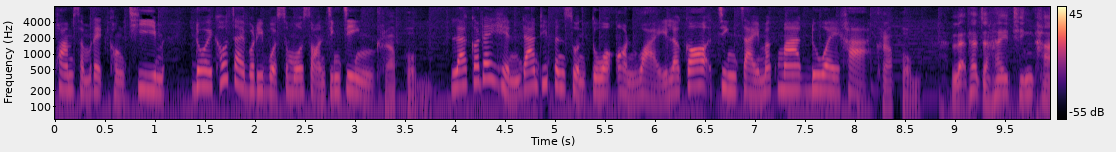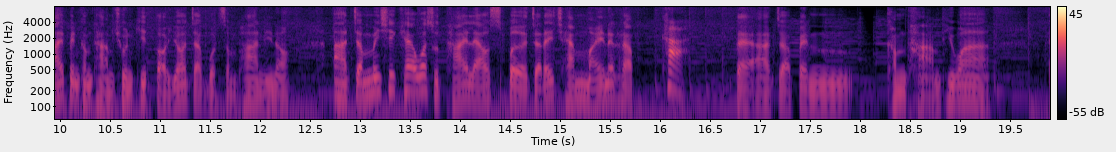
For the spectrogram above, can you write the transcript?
ความสำเร็จของทีม โดยเข้าใจบริบทสโมสรจริงครับผมๆและก็ได้เห็นด้านที่เป็นส่วนตัวอ่อนไหว แล้วก็จริงใจมากๆด้วยค่ะ ครับผม และถ้าจะให้ทิ้งท้ายเป็นคำถามชวนคิดต่อยอดจากบทสัมภาษณ์นี้เนาะอาจจะไม่ใช่แค่ว่าสุดท้ายแล้วสเปอร์จะได้แชมป์ไหมนะครับ ค่ะ แต่อาจจะเป็นคำถามที่ว่าไอ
